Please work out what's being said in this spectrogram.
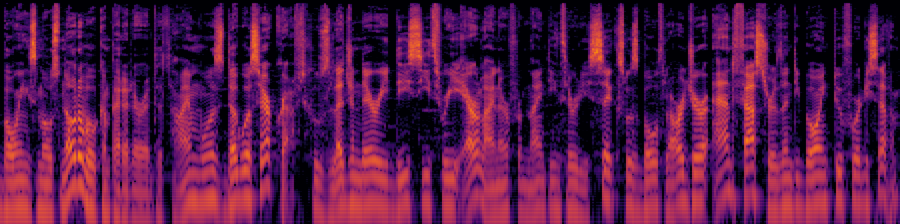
Boeing's most notable competitor at the time was Douglas Aircraft, whose legendary DC 3 airliner from 1936 was both larger and faster than the Boeing 247.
